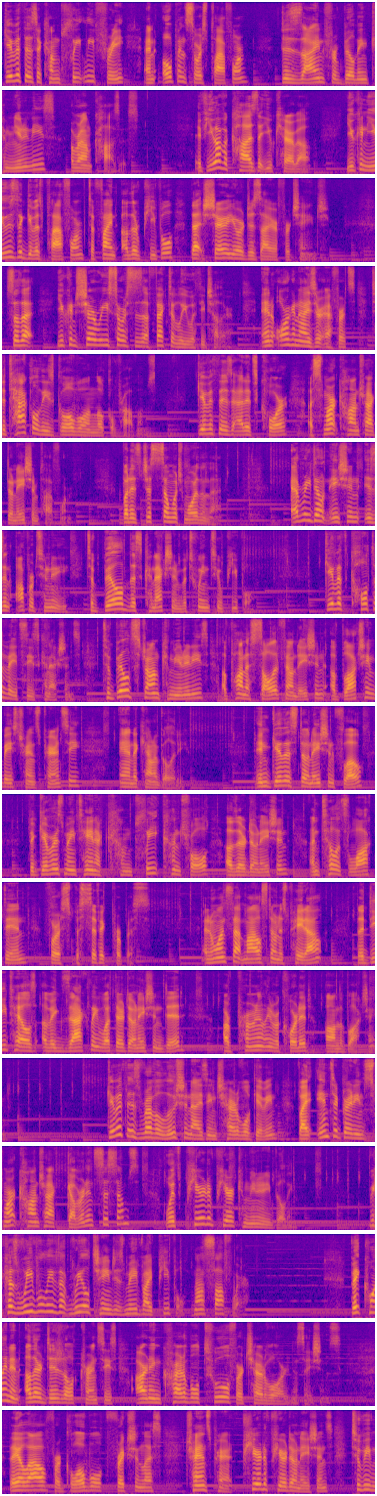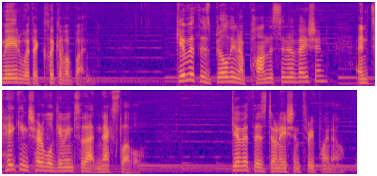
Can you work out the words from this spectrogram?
Giveth is a completely free and open source platform designed for building communities around causes. If you have a cause that you care about, you can use the Giveth platform to find other people that share your desire for change so that you can share resources effectively with each other and organize your efforts to tackle these global and local problems. Giveth is at its core a smart contract donation platform, but it's just so much more than that. Every donation is an opportunity to build this connection between two people. Giveth cultivates these connections to build strong communities upon a solid foundation of blockchain-based transparency and accountability. In Giveth's donation flow, the givers maintain a complete control of their donation until it's locked in for a specific purpose. And once that milestone is paid out, the details of exactly what their donation did are permanently recorded on the blockchain. Giveth is revolutionizing charitable giving by integrating smart contract governance systems with peer-to-peer -peer community building. Because we believe that real change is made by people, not software. Bitcoin and other digital currencies are an incredible tool for charitable organizations. They allow for global, frictionless, transparent, peer-to-peer -peer donations to be made with a click of a button. Giveth is building upon this innovation and taking charitable giving to that next level. Giveth is Donation 3.0.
